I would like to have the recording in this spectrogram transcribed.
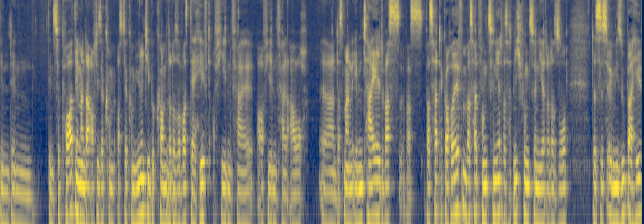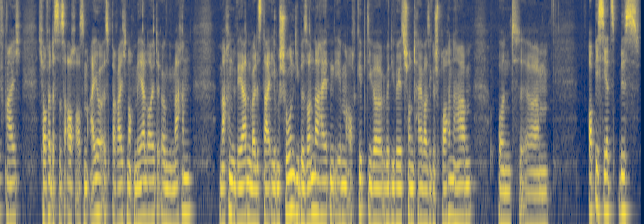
den, den, den Support, den man da auch dieser, aus der Community bekommt mhm. oder sowas, der hilft auf jeden Fall, auf jeden Fall auch. Äh, dass man eben teilt, was, was, was hat geholfen, was hat funktioniert, was hat nicht funktioniert oder so. Das ist irgendwie super hilfreich. Ich hoffe, dass das auch aus dem iOS-Bereich noch mehr Leute irgendwie machen, machen werden, weil es da eben schon die Besonderheiten eben auch gibt, die wir, über die wir jetzt schon teilweise gesprochen haben. Und ähm, ob ich es jetzt bis,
